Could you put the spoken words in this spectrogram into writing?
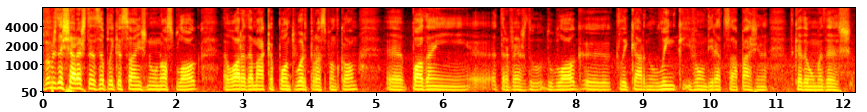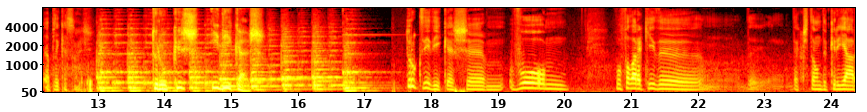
Vamos deixar estas aplicações no nosso blog, ahoradamaca.wordpress.com. uh, podem, uh, através do, do blog, uh, clicar no link e vão diretos à página de cada uma das aplicações. Truques e dicas. Truques e dicas. vou, vou falar aqui de, de, da questão de criar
